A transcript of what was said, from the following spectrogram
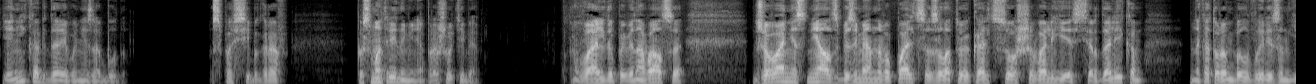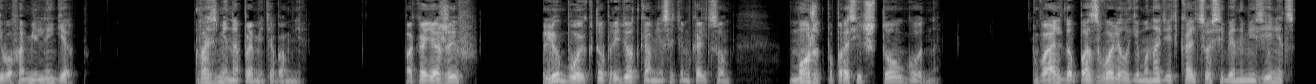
Я никогда его не забуду. — Спасибо, граф. Посмотри на меня, прошу тебя. Вальдо повиновался. Джованни снял с безымянного пальца золотое кольцо шевалье с сердоликом, на котором был вырезан его фамильный герб. Возьми на память обо мне. Пока я жив, Любой, кто придет ко мне с этим кольцом, может попросить что угодно. Вальдо позволил ему надеть кольцо себе на мизинец,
